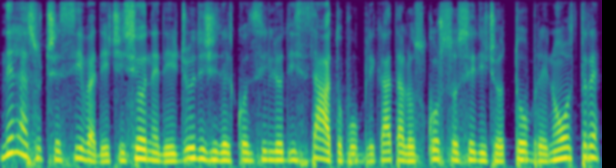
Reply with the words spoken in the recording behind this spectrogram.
Nella successiva decisione dei giudici del Consiglio di Stato, pubblicata lo scorso 16 ottobre, inoltre,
